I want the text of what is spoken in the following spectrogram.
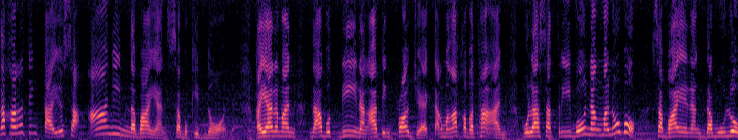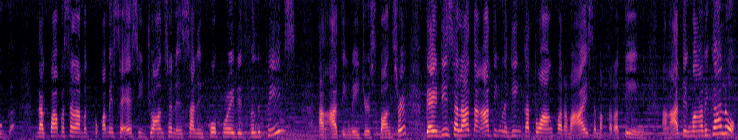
nakarating tayo sa anim na bayan sa Bukidnon. Kaya naman, naabot din ng ating project ang mga kabataan mula sa tribo ng Manobo sa bayan ng Damulog. Nagpapasalamat po kami sa SC Johnson and Son Incorporated Philippines, ang ating major sponsor. Gayon din sa lahat ng ating naging katuwang para maayos na makarating ang ating mga regalo.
